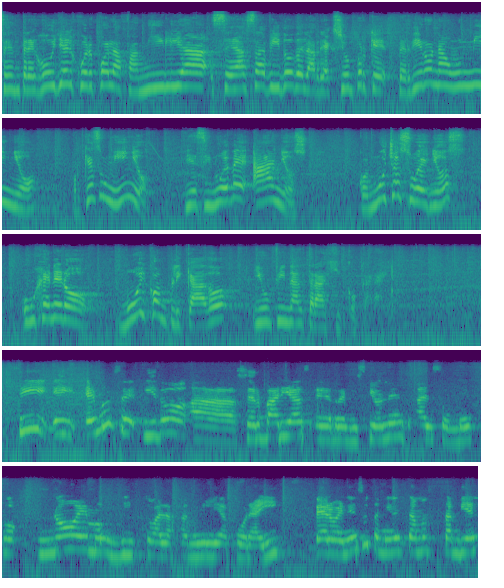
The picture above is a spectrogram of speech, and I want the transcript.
¿Se entregó ya el cuerpo a la familia? ¿Se ha sabido de la reacción? Porque perdieron a un niño porque es un niño, 19 años, con muchos sueños, un género muy complicado y un final trágico, caray. Sí, hemos ido a hacer varias eh, revisiones al somejo, no hemos visto a la familia por ahí, pero en eso también estamos, también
